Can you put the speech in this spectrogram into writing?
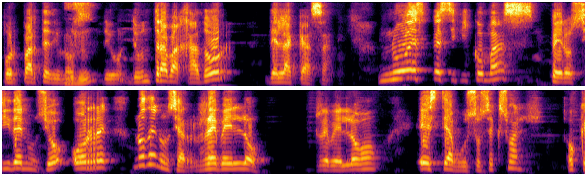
por parte de, unos, de, un, de un trabajador de la casa. No especificó más, pero sí denunció, o re- no denunciar, reveló, reveló este abuso sexual. Ok.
